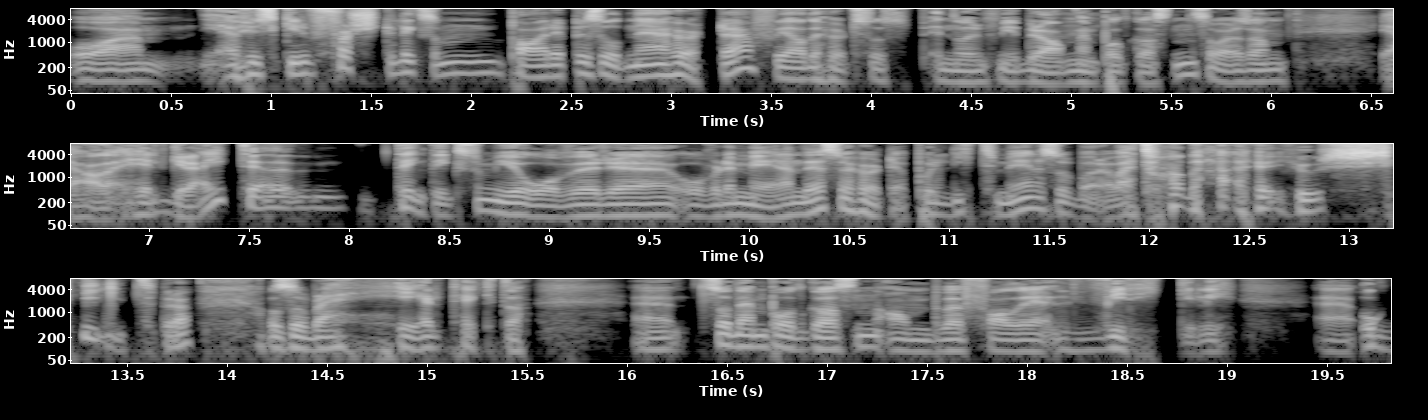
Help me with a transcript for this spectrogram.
Og um, jeg husker første liksom par episodene jeg hørte, for jeg hadde hørt så enormt mye bra om den podkasten, så var det sånn ja, det er helt greit, jeg tenkte ikke så mye over, uh, over det mer enn det, så hørte jeg på litt mer, så bare veit du hva, det er jo skitbra, og så ble jeg helt hekta. Uh, så den podkasten anbefaler jeg virkelig. Eh, og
